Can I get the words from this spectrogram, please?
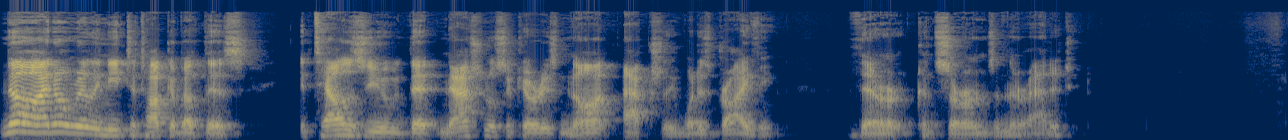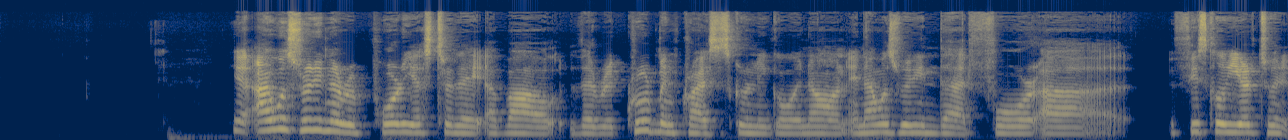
no, I don't really need to talk about this it tells you that national security is not actually what is driving their concerns and their attitude. Yeah, I was reading a report yesterday about the recruitment crisis currently going on, and I was reading that for uh, fiscal year 20,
